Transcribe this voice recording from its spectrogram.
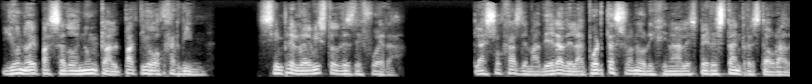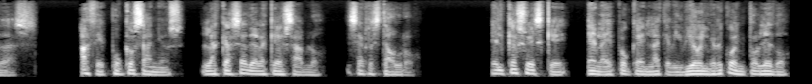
Yo no he pasado nunca al patio o jardín. Siempre lo he visto desde fuera. Las hojas de madera de la puerta son originales pero están restauradas. Hace pocos años, la casa de la que os hablo, se restauró. El caso es que, en la época en la que vivió el Greco en Toledo,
